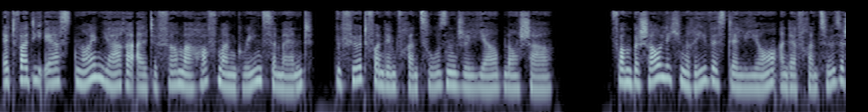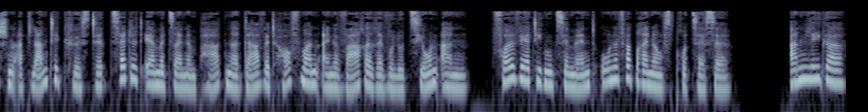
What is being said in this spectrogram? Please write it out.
Etwa die erst neun Jahre alte Firma Hoffmann Green Cement, geführt von dem Franzosen Julien Blanchard. Vom beschaulichen Rives de Lyon an der französischen Atlantikküste zettelt er mit seinem Partner David Hoffmann eine wahre Revolution an, vollwertigen Zement ohne Verbrennungsprozesse. Anleger,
